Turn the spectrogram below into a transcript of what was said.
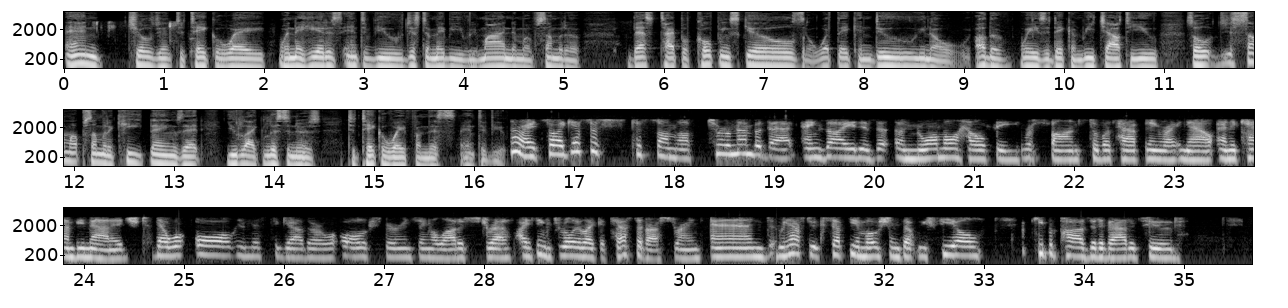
and children to take away when they hear this interview, just to maybe remind them of some of the best type of coping skills, you know, what they can do, you know, other ways that they can reach out to you. So just sum up some of the key things that you'd like listeners to take away from this interview. All right. So I guess just to sum up, to remember that anxiety is a, a normal, healthy response to what's happening right now, and it can be managed. That we're all in this together. We're all experiencing a lot of stress. I think it's really like a test of our strength, and we have to accept the emotions that we feel, keep a positive attitude,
